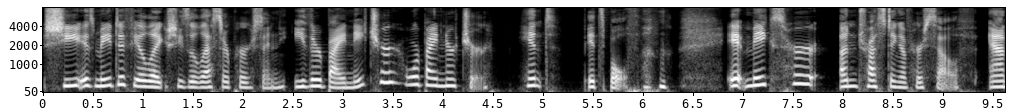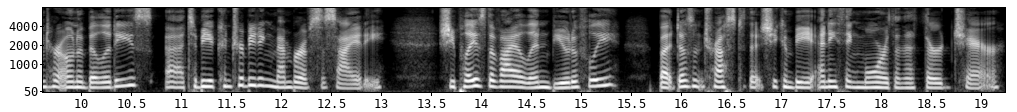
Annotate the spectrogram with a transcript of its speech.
she is made to feel like she's a lesser person, either by nature or by nurture. Hint, it's both. it makes her untrusting of herself and her own abilities uh, to be a contributing member of society. She plays the violin beautifully, but doesn't trust that she can be anything more than a third chair.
